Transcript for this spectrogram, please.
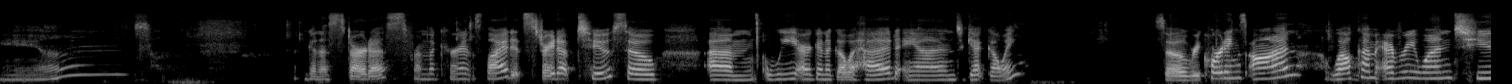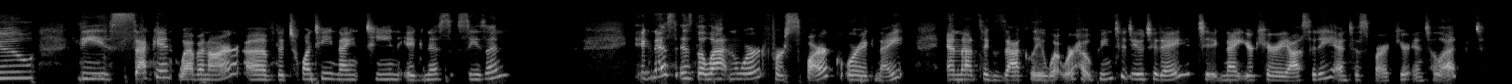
And I'm going to start us from the current slide. It's straight up two, so um, we are going to go ahead and get going. So recordings on. Welcome everyone to the second webinar of the 2019 IGNIS season. Ignis is the Latin word for spark or ignite, and that's exactly what we're hoping to do today, to ignite your curiosity and to spark your intellect.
